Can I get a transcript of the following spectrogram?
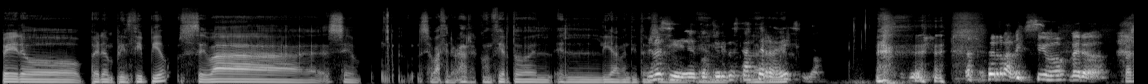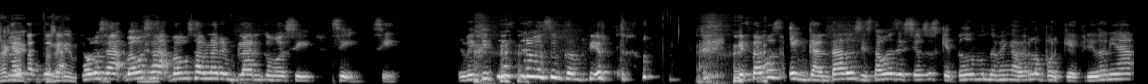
pero, pero en principio se va, se, se va a celebrar el concierto el, el día 23. No, sí, el concierto está cerradísimo. pero... Pasa que, pasa que... Vamos, a, vamos, a, vamos a hablar en plan como si, sí, sí, el 23 tenemos un concierto que estamos encantados y estamos deseosos que todo el mundo venga a verlo porque Fridonia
